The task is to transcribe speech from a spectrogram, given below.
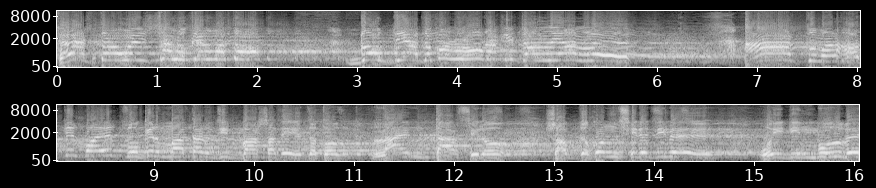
ফেরেশতা ওই শালুকের মতো ডুব দিয়া যখন রোনাকে টানলে আনলে আর তোমার হাতের পায়ের চোখের মাথার জিব্বার সাথে যত লাইন তার ছিল সব যখন ছিঁড়ে দিবে, ওই দিন বলবে,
